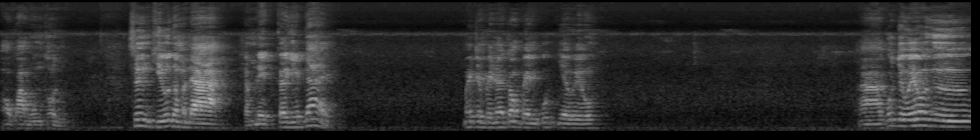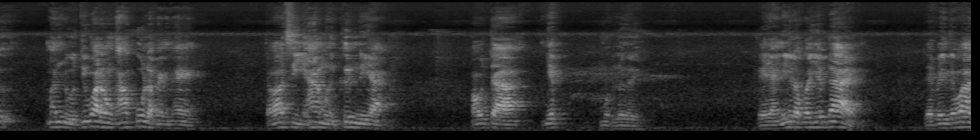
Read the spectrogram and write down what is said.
เอาความคงทน ซึ่งคิ้วธรรมดาสำเร็จก็เย็บได้ ไม่จำเป็นว่าต้องเป็นกูดเอลวิล อ่ากูจะเวฟก็คือมันอยู่ที่ว่ารองเท้าคู่ละแพงๆ แต่ว่าสี่ห้าหมื่นขึ้นเนี่ยเขาจะเย็บหมดเลย แต่อย่างนี้เราก็เย็บได้ แต่เป็นแค่ว่า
